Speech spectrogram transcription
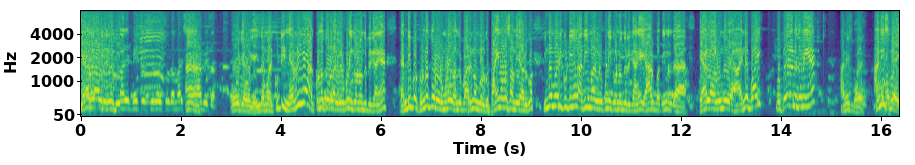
கேரளாவில் இருக்கிற பீட்டல் சீரோ சொல்ற மாதிரி ஷேரா பீட்டல் ஓகே ஓகே. இந்த மாதிரி குட்டி நிறைய குன்னத்தூர்ல விற்பனை கொண்டு வந்துட்டு இருக்காங்க கண்டிப்பா குன்னத்தூர் ஒரு முறை வந்து பாருங்க உங்களுக்கு பயனுள்ள சந்தையா இருக்கும். இந்த மாதிரி குட்டிகள் அதிகமா விற்பனை கொண்டு வந்துருக்காங்க யார் பாத்தீங்கன்னா இந்த கேரளால இருந்து என்ன பாய்? உங்க பேர் என்ன சொன்னீங்க? அனீஷ் பாய். அனீஸ் பாய்.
